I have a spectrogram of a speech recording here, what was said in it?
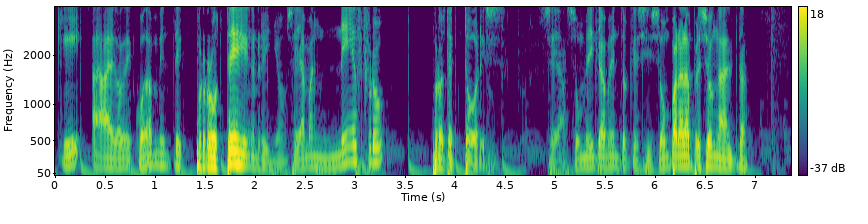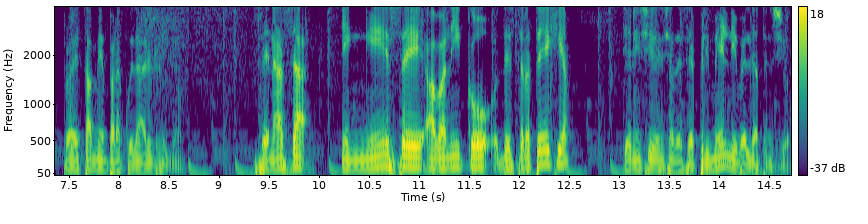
que adecuadamente protegen el riñón, se llaman nefroprotectores. O sea, son medicamentos que si son para la presión alta, pero es también para cuidar el riñón. Senasa en ese abanico de estrategia tiene incidencia desde el primer nivel de atención.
